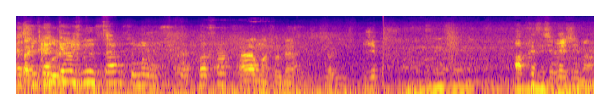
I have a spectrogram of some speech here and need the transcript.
Est-ce que quelqu'un veut ça? Parce que moi je pas ça. Ah, moi je veux bien. Après c'est régime. Hein.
